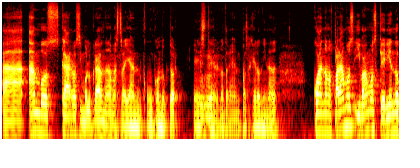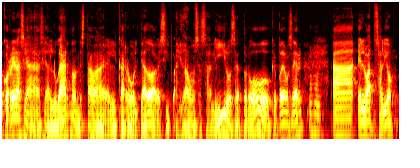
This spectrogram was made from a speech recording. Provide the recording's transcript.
Ah, ambos carros involucrados nada más traían un conductor. Este, no traían pasajeros ni nada. Cuando nos paramos y vamos queriendo correr hacia, hacia el lugar donde estaba el carro volteado, a ver si ayudábamos a salir o se atoró o qué podemos hacer. Ah, el vato salió.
